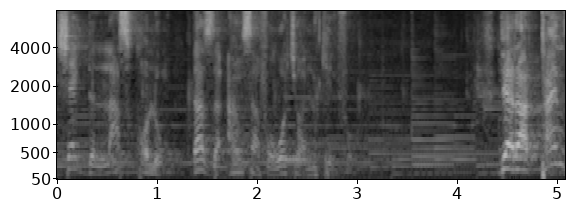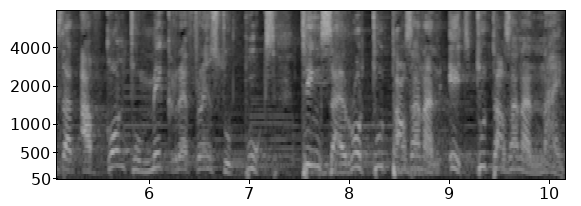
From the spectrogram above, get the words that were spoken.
Check the last column. That's the answer for what you are looking for. There are times that I've gone to make reference to books, things I wrote 2008, 2009.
